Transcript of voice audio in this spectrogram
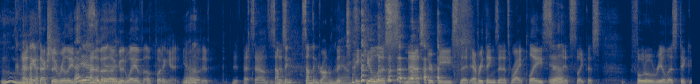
And I think it's actually a really kind a of a, a good- good way of, of putting it. You know, if if pet sounds is this Something something drawn with crayons. meticulous masterpiece that everything's in its right place Yeah. and it's like this photorealistic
